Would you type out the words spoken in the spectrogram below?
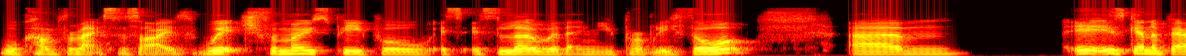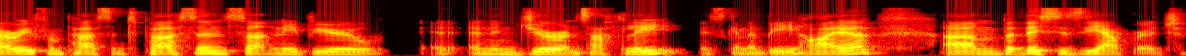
will come from exercise, which for most people is, is lower than you probably thought. Um, it is going to vary from person to person. Certainly, if you're an endurance athlete, it's going to be higher. Um, but this is the average.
